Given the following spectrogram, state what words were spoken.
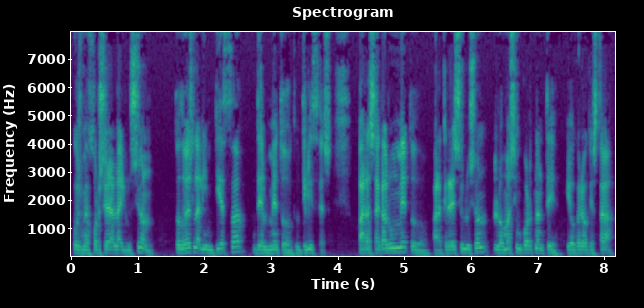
pues mejor será la ilusión. Todo es la limpieza del método que utilices. Para sacar un método, para crear esa ilusión, lo más importante, yo creo que está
